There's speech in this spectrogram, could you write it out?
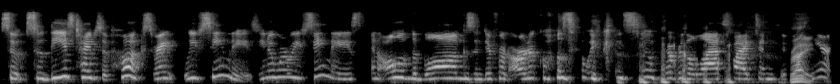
So, so these types of hooks, right? We've seen these. You know where we've seen these and all of the blogs and different articles that we've consumed over the last 5, 10, 15 Right. years.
